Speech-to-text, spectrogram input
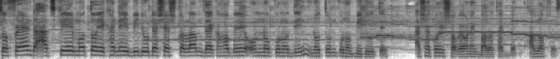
সো ফ্রেন্ড আজকের মতো এখানে ভিডিওটা শেষ করলাম। দেখা হবে অন্য কোনো দিন, নতুন কোনো ভিডিওতে। আশা করি সবাই অনেক ভালো থাকবেন। আল্লাহ হাফেজ।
